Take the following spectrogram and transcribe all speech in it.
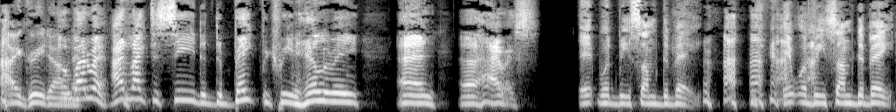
I agree, Oh, by the way, I'd like to see the debate between Hillary and uh, Harris. It would be some debate. it would be some debate.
